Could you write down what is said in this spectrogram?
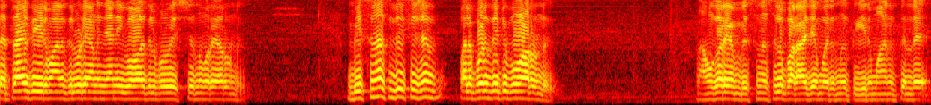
തെറ്റായ തീരുമാനത്തിലൂടെയാണ് ഞാൻ ഈ വിവാഹത്തിൽ പ്രവേശിച്ചതെന്ന് പറയാറുണ്ട്. ബിസിനസ് ഡിസിഷൻ പലപ്പോഴും തെറ്റിപ്പോവാറുണ്ട് നമുക്കറിയാം ബിസിനസ്സിൽ പരാജയം വരുന്നത് തീരുമാനത്തിന്റെ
